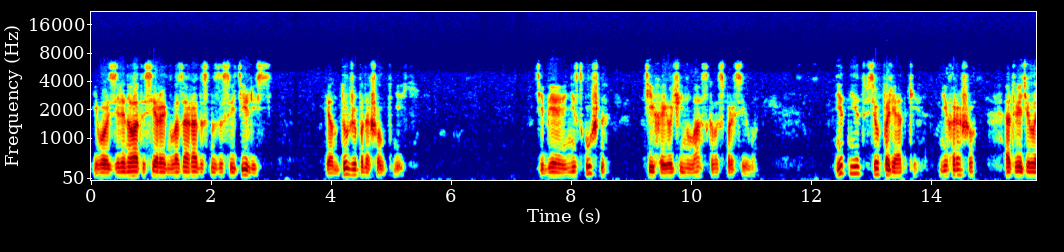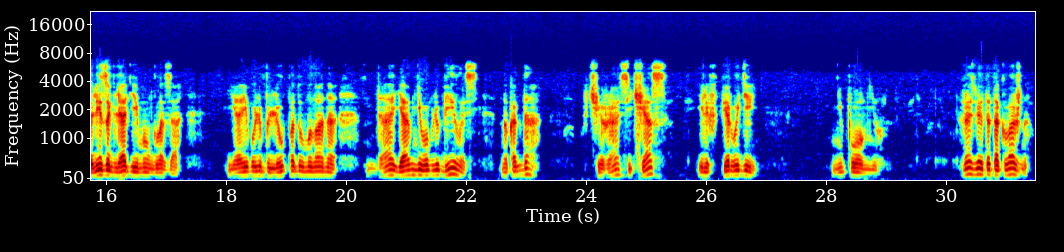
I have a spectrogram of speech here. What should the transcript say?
Его зеленовато-серые глаза радостно засветились, и он тут же подошел к ней. «Тебе не скучно?» — тихо и очень ласково спросил он. «Нет-нет, все в порядке, мне хорошо», — ответила Лиза, глядя ему в глаза. «Я его люблю», — подумала она. «Да, я в него влюбилась, но когда? Вчера, сейчас или в первый день?» «Не помню. Разве это так важно?»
